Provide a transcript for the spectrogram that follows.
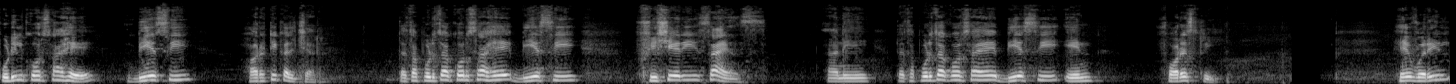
पुढील कोर्स आहे बी एस सी हॉर्टिकल्चर त्याचा पुढचा कोर्स आहे B S C fishery science आणि त्याचा पुढचा कोर्स आहे B S C in forestry हे वरील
